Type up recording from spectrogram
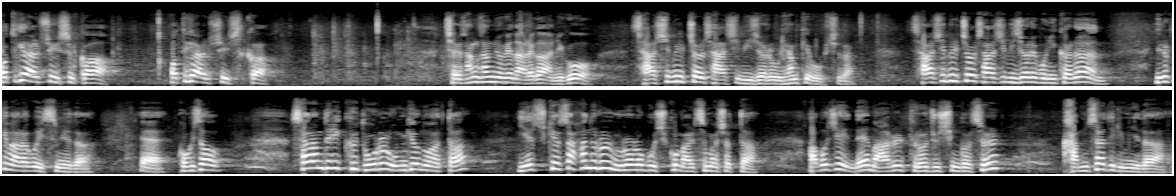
어떻게 알 수 있을까? 어떻게 알 수 있을까? 제 상상력의 나래가 아니고 41절, 42절을 우리 함께 봅시다. 41절, 42절에 보니까는 이렇게 말하고 있습니다. 예, 거기서 사람들이 그 돌을 옮겨 놓았다. 예수께서 하늘을 우러러 보시고 말씀하셨다. 아버지, 내 말을 들어주신 것을 감사드립니다.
